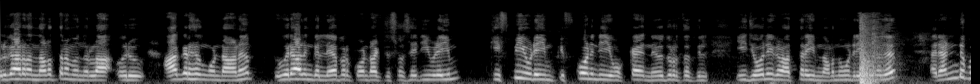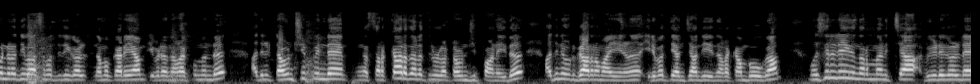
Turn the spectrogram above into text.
ഉദ്ഘാടനം നടത്തണമെന്നുള്ള ഒരു ആഗ്രഹം കൊണ്ടാണ് ഊരാളുങ്കൽ ലേബർ കോൺട്രാക്ട് സൊസൈറ്റിയുടെയും കിഫ്ബിയുടെയും കിഫ്കോണിന്റെയും ഒക്കെ നേതൃത്വത്തിൽ ഈ ജോലികൾ അത്രയും നടന്നുകൊണ്ടിരിക്കുന്നത്. രണ്ട് പുനരധിവാസ പദ്ധതികൾ നമുക്കറിയാം ഇവിടെ നടക്കുന്നുണ്ട്. അതിൽ ടൗൺഷിപ്പിന്റെ സർക്കാർ തലത്തിലുള്ള ടൗൺഷിപ്പാണ് ഇത്. അതിന്റെ ഉദ്ഘാടനമായാണ് ഇരുപത്തി അഞ്ചാം തീയതി നടക്കാൻ പോവുക. മുസ്ലിം ലീഗ് നിർമ്മിച്ച വീടുകളുടെ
